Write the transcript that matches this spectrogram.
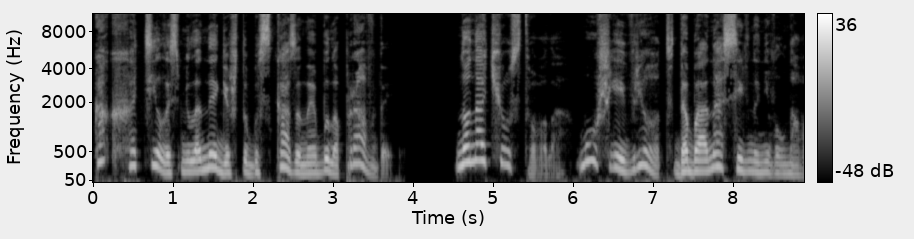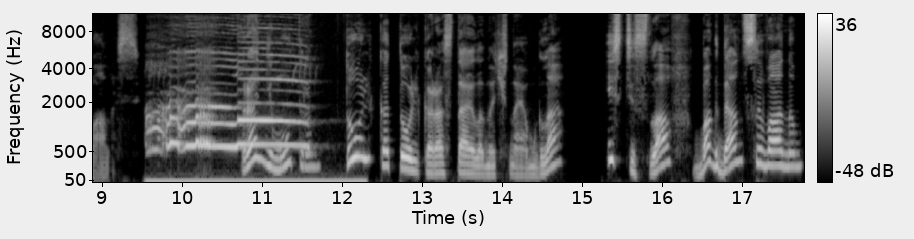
Как хотелось Меланеге, чтобы сказанное было правдой, но она чувствовала, муж ей врет, дабы она сильно не волновалась. Ранним утром только-только растаяла ночная мгла, Истислав, Богдан с Иваном,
